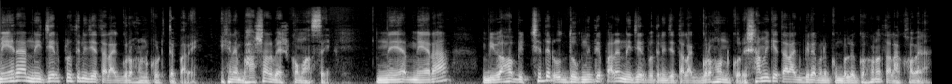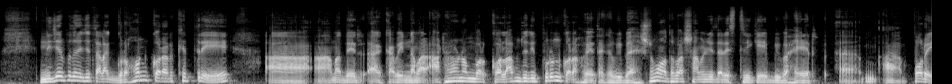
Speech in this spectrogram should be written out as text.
মেয়েরা নিজের প্রতি নিজে তালাক গ্রহণ করতে পারে। এখানে ভাষার বেশ কম আছে মেয়েরা বিবাহ বিচ্ছেদের উদ্যোগ নিতে পারে, নিজের প্রতি নিজে তালাক গ্রহণ করে। স্বামীকে তালাক দিলে মানে বলে কখনো তালাক হবে না। নিজের প্রতি নিজে তালাক গ্রহণ করার ক্ষেত্রে আমাদের কাবির নামার আঠারো নম্বর কলাম যদি পূরণ করা হয়ে থাকে বিবাহের সময়, অথবা স্বামী যদি তার স্ত্রীকে বিবাহের পরে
